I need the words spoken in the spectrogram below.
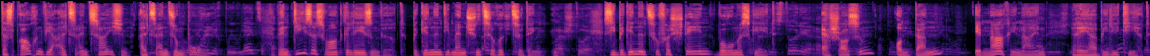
Das brauchen wir als ein Zeichen, als ein Symbol. Wenn dieses Wort gelesen wird, beginnen die Menschen zurückzudenken. Sie beginnen zu verstehen, worum es geht. Erschossen und dann, im Nachhinein, rehabilitiert.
